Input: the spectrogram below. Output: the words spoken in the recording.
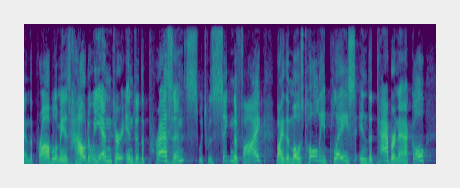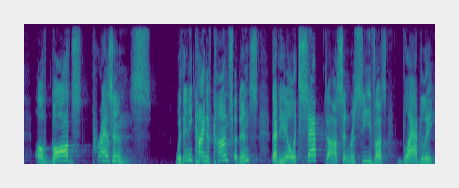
And the problem is, how do we enter into the presence, which was signified by the most holy place in the tabernacle of God's presence, with any kind of confidence that He'll accept us and receive us gladly?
